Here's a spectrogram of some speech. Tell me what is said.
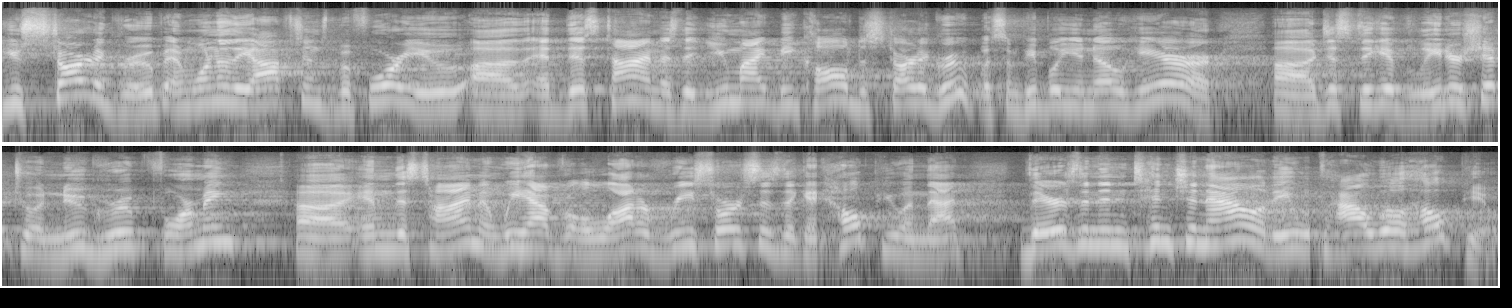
you start a group, and one of the options before you uh, at this time is that you might be called to start a group with some people you know here, or uh, just to give leadership to a new group forming uh, in this time. And we have a lot of resources that can help you in that. There's an intentionality with how we'll help you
